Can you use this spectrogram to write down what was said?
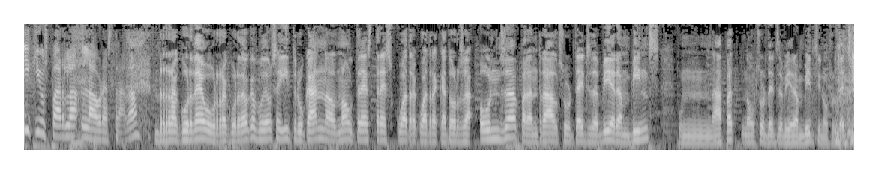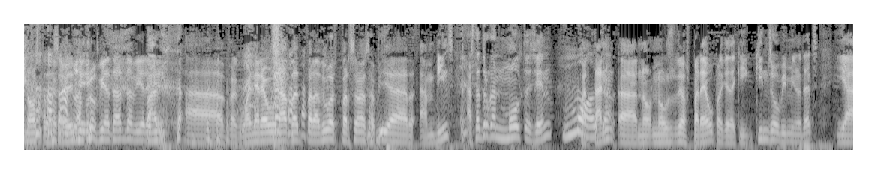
i qui us parla, Laura Estrada. Recordeu, recordeu que podeu seguir trucant al 933441411 per entrar al sorteig de Beer and Beans, un àpat, no el sorteig de Beer and Beans, sinó el sorteig nostre. sabeu? La propietat de Beer and per, uh, per guanyareu un àpat per a dues persones a Beer and Beans. Està trucant molta gent, Molta. per tant, uh, no, no us espereu, perquè d'aquí 15 o 20 minutets ja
